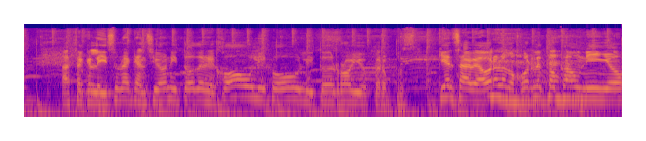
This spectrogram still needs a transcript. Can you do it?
Hasta que le hizo una canción y todo de holy, holy, todo el rollo. Pero pues, quién sabe, ahora a lo mejor le toca a un niño.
